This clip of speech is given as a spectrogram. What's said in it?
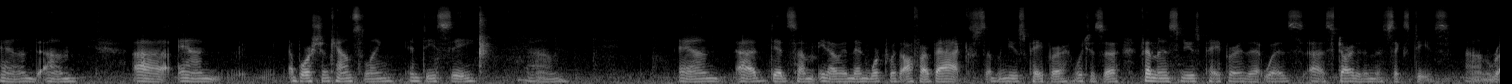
and um, uh, and abortion counseling in D.C. Um, and uh, did some, you know, and then worked with Off Our Backs, a newspaper, which is a feminist newspaper that was uh, started in the 60s. Um,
